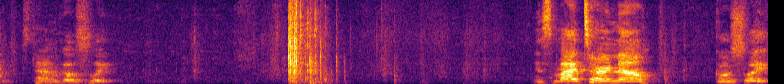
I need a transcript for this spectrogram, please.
It's time to go to sleep. It's my turn now. Go sleep.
